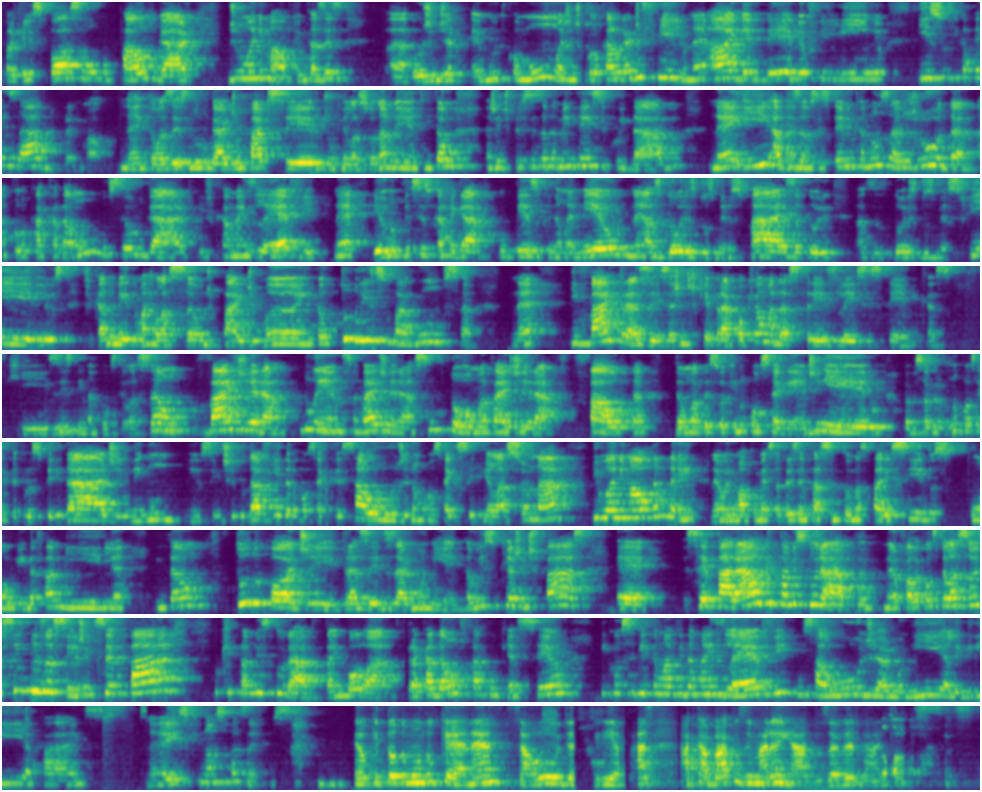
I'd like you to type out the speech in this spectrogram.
para que eles possam ocupar o lugar de um animal. Porque muitas vezes Uh, hoje em dia é muito comum a gente colocar no lugar de filho, né? Ai, bebê, meu filhinho isso fica pesado para o animal, né? Então, às vezes, no lugar de um parceiro, de um relacionamento. Então, a gente precisa também ter esse cuidado, né? E a visão sistêmica nos ajuda a colocar cada um no seu lugar e ficar mais leve, né? Eu não preciso carregar um peso que não é meu, né? As dores dos meus pais, as dores, as dores dos meus filhos, ficar no meio de uma relação de pai e de mãe. Então, tudo isso bagunça, né? E vai trazer, se a gente quebrar qualquer uma das três leis sistêmicas, que existem na constelação, vai gerar doença, vai gerar sintoma, vai gerar falta. Então, uma pessoa que não consegue ganhar dinheiro, uma pessoa que não consegue ter prosperidade em nenhum, nenhum sentido da vida, não consegue ter saúde, não consegue se relacionar, e o animal também. Né? O animal começa a apresentar sintomas parecidos com alguém da família. Então, tudo pode trazer desarmonia. Então, isso que a gente faz é separar o que está misturado. Né? Eu falo constelações simples assim, a gente separa o que está misturado, está embolado, para cada um ficar com o que é seu e conseguir ter uma vida mais leve, com saúde, harmonia, alegria, paz. Né? É isso que nós fazemos. É o que todo mundo quer, né? Saúde, alegria, paz, acabar com os emaranhados, é verdade. Nossa.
